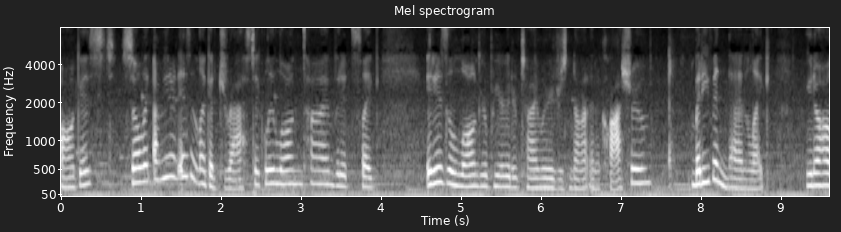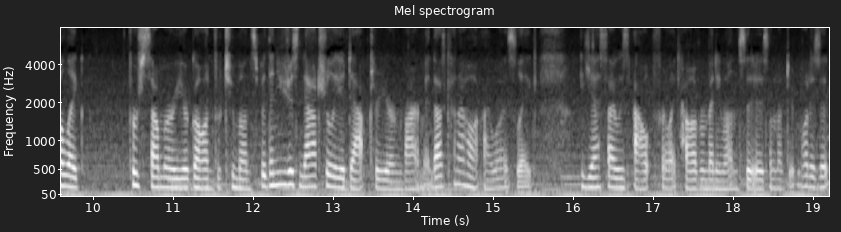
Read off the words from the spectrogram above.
August. So like I mean it isn't like a drastically long time, but it's like it is a longer period of time where you're just not in a classroom. But even then, like, you know how, like, for summer you're gone for two months, but then you just naturally adapt to your environment. That's kind of how I was. Like, yes, I was out for like however many months it is. I'm not doing, what is it?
